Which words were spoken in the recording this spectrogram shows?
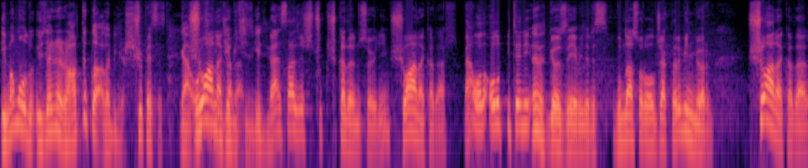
İmamoğlu üzerine rahatlıkla alabilir. Şüphesiz. Yani şu ana ince bir kadar. çizgi diyor. Ben sadece şu, şu kadarını söyleyeyim. Şu ana kadar. Ben ol- olup biteni Evet. gözleyebiliriz. Bundan sonra olacakları bilmiyorum. Şu ana kadar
